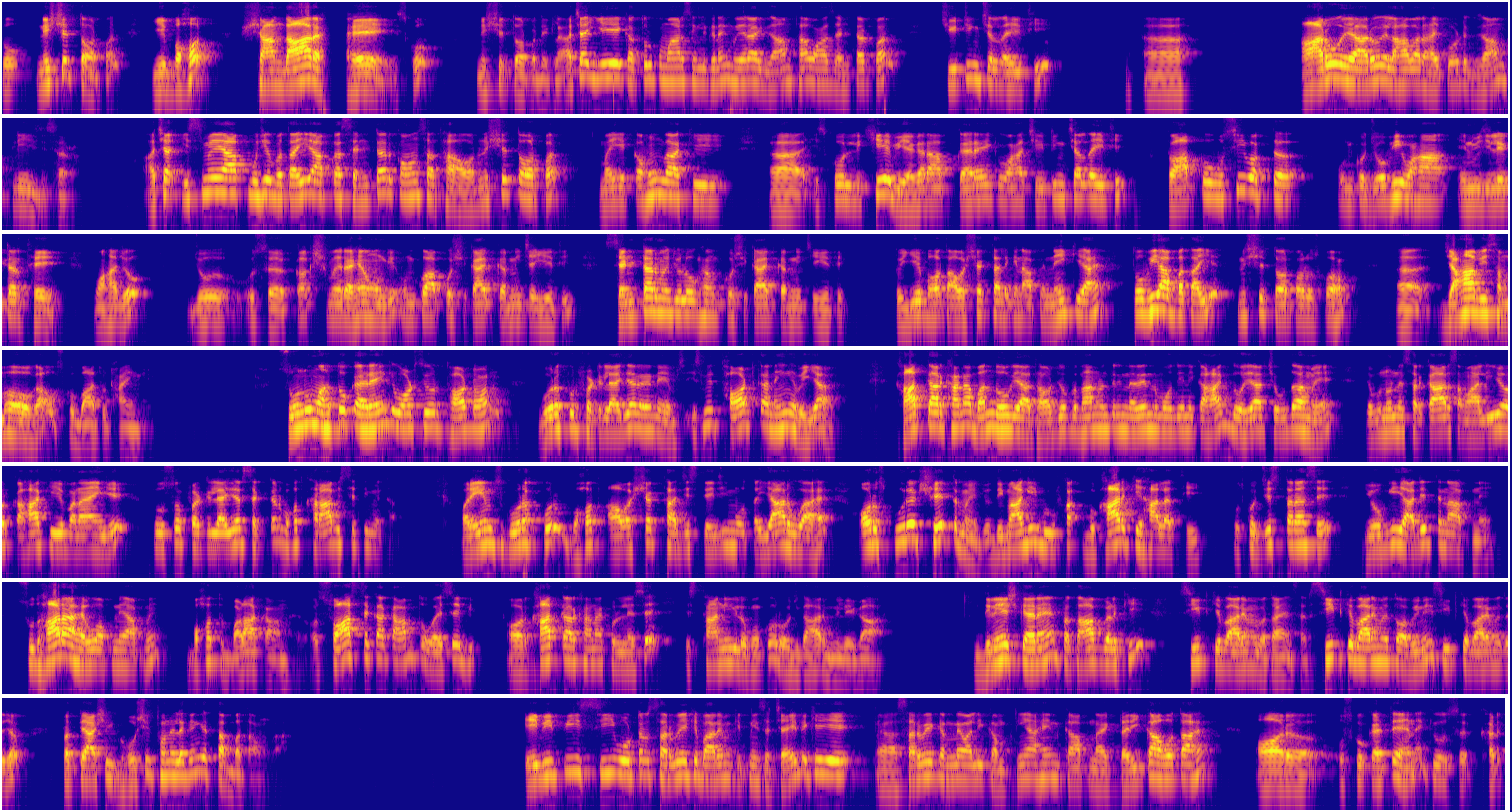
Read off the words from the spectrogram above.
तो निश्चित तौर पर ये बहुत शानदार है इसको निश्चित तौर पर देख लें अच्छा ये एक अतुल कुमार सिंह लिख रहे हैं मेरा एग्ज़ाम था वहाँ सेंटर पर चीटिंग चल रही थी। R O R O Allahabad high court exam please sir. अच्छा इसमें आप मुझे बताइए आपका सेंटर कौन सा था? और निश्चित तौर पर मैं ये कहूँगा कि आ, इसको लिखिए भी अगर आप कह रहे हैं कि वहाँ चीटिंग चल रही थी तो आपको उसी वक्त उनको जो भी वहाँ इन्विजिलेटर थे वहाँ जो जो उस कक्ष में रहे होंगे, उनको आपको शिकायत करनी चाहिए थी। सेंटर में जो लोग हैं, उनको शिकायत करनी चाहिए थी। तो ये बहुत आवश्यक था, लेकिन आपने नहीं किया है तो भी आप बताइए, निश्चित तौर पर उसको हम जहाँ भी संभव होगा, उसको बात उठाएँगे। सोनू महतो कह रहे हैं कि what's your thought on Gorakhpur fertilizer and AIIMS इसमें थॉट का नहीं है भैया। खाद कारखाना बंद हो गया था, और जो प्रधानमंत्री नरेंद्र मोदी ने कहा कि 2014 में जब उन्होंने सरकार संभाली और कहा कि ये बनाएँगे तो उस वक्त फर्टिलाइज़र सेक्टर बहुत खराब स्थिति में था। और एम्स गोरखपुर बहुत आवश्यक था, जिस तेज़ी में वो तैयार हुआ है और उस पूरे क्षेत्र में जो दिमागी बुखार की हालत थी, उसको जिस तरह से योगी आदित्यनाथ ने सुधारा है, वो अपने आप में बहुत बड़ा काम है। और स्वास्थ्य का काम तो वैसे भी और खाद कारखाना खुलने से स्थानीय लोगों को रोज़गार मिलेगा। दिनेश कह रहे हैं, प्रतापगढ़ की सीट के बारे में बताएँ, सर। सीट के बारे में तो अभी नहीं, सीट के बारे में तो जब प्रत्याशी घोषित होने लगेंगे, तब बताऊँगा। एबीपी सी वोटर सर्वे के बारे में कितनी सच्चाई? देखिए, ये सर्वे करने वाली कंपनियाँ हैं, इनका अपना एक तरीका होता है और उसको कहते हैं ना कि उस खर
